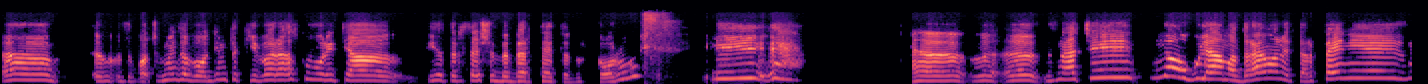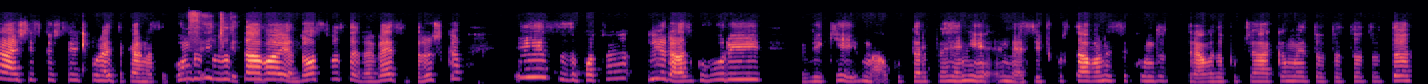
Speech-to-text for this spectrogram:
а, започваме да водим такива разговори. Тя я търсеше бебертета доскоро. И а, а, значи, много голяма драма, нетърпение, знаеш, искаш всичко не така на секунда се застава, ядосва се, реве се, тръжка и са започнали разговори. Вики, малко търпение, не всичко става на секунда, трябва да почакаме, та, та, та, та, та.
